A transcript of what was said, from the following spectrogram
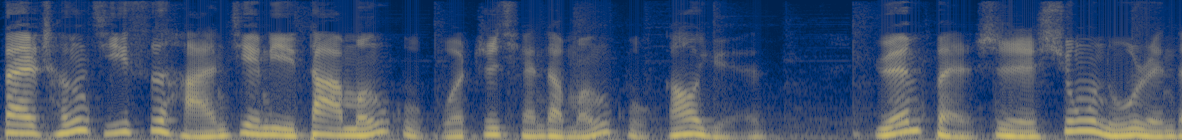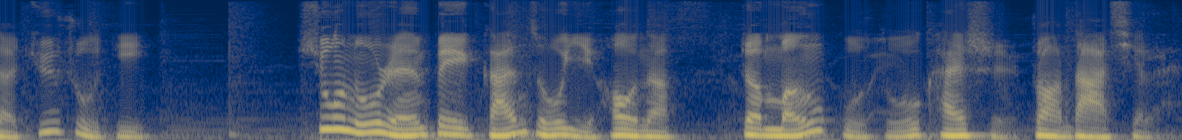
在成吉思汗建立大蒙古国之前的蒙古高原，原本是匈奴人的居住地。匈奴人被赶走以后呢，这蒙古族开始壮大起来。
